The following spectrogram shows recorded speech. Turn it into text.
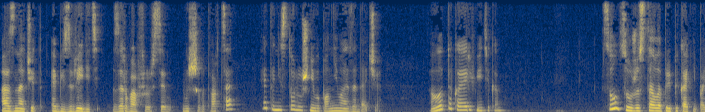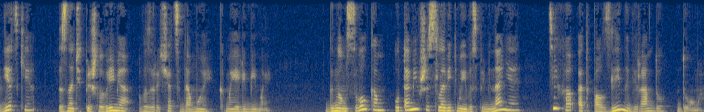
А значит, обезвредить взорвавшегося высшего Творца – это не столь уж невыполнимая задача. Вот такая арифметика. Солнце уже стало припекать не по-детски, значит, пришло время возвращаться домой, к моей любимой. Гном с волком, утомившись словить мои воспоминания, тихо отползли на веранду дома.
